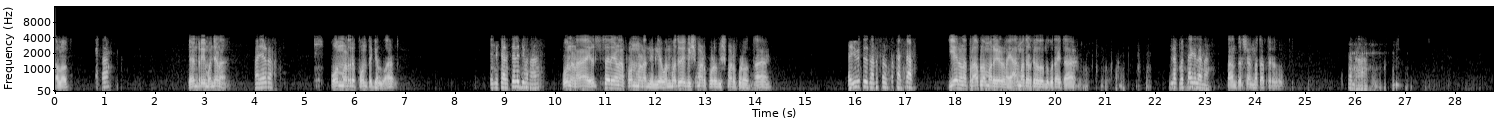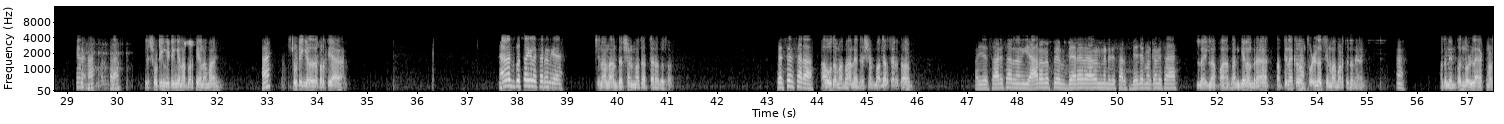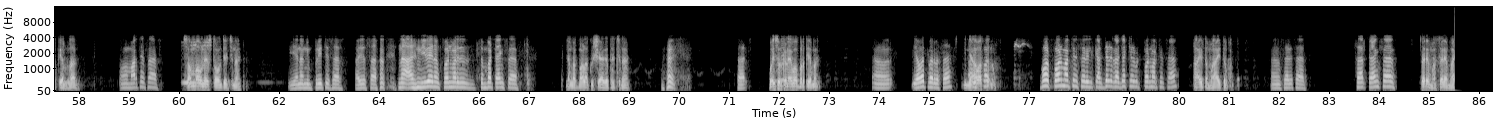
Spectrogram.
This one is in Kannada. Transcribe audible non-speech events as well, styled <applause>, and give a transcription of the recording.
ಹಲೋ? ಹಾಂ. ಏನ್ರಿ ಮಂಜಣ್ಣ? ಹಾಂ ಹೇಳ್ರಿ. ಫೋನ್ ಮಾಡಿದ್ರೆ ಫೋನ್ ತೆಗಿಯಲ್ವಾ? ಇಲ್ಲಿ ಕೆಲಸದಲ್ಲಿದ್ದೀವಣ್ಣ ಫೋನ್ ಅಣ್ಣ? ಎರಡು ಸರಿ ಅಣ್ಣ ಫೋನ್ ಮಾಡೋದು ನಿನಗೆ? ಒಂದು ಮದುವೆಗೆ ವಿಶ್ ಮಾಡಿಕೊಡು ವಿಶ್ ಮಾಡಿಕೊಡು ಅಂತ. ದಯವಿಟ್ಟು ನನಗೆ ಸ್ವಲ್ಪ ಕಷ್ಟ ಆಗ್ತದೆ ಏನಣ್ಣ ಪ್ರಾಬ್ಲಮ್ ಅವ್ರು ಹೇಳೋಣ ಯಾರು ಮಾತಾಡ್ತಿರೋದು ಒಂದು ಗೊತ್ತಾಯ್ತಾ? ಇಲ್ಲ ಗೊತ್ತಾಗಿಲ್ಲ ಅಣ್ಣ. ನಾನು ದರ್ಶನ್ ಮಾತಾಡ್ತಿರೋದು. ಅಣ್ಣ. ಏನಣ್ಣ ನಮಸ್ಕಾರ ಶೂಟಿಂಗ್ ಗೀಟಿಂಗ್ ಏನೋ ಬರ್ತೀಯನಮ್ಮ ಹಾಂ ಶೂಟಿಂಗ್ ಹೇಳಿದ್ರೆ ಬರ್ತೀಯಾ? ಯಾರಂತ ಗೊತ್ತಾಗಿಲ್ಲ ಸರ್ ನನಗೆ. ಚಿನ್ನ ನಾನು ದರ್ಶನ್ ಮಾತಾಡ್ತಾ ಇರೋದು. ದರ್ಶನ್ ಸರ ಹೌದಮ್ಮ ನಾನೇ ದರ್ಶನ್ ಮಾತಾಡ್ತಾ ಇರೋದು. ಅಯ್ಯೋ ಸಾರಿ ಸರ್ ನನಗೆ ಯಾರು ಬೇರೆ ಯಾರು ಅನ್ಕೊಂಡಿದ್ದೆ ಸರ್ ಬೇಜಾರು ಮಾಡ್ಕೊಂಡೆ ಸರ್ ಇಲ್ಲ ಇಲ್ಲಪ್ಪ ನನ್ಗೇನಂದ್ರೆ ನಮ್ಮ ದಿನಕರ್ ಒಂದು ಒಳ್ಳೆ ಸಿನಿಮಾ ಮಾಡ್ತಿದ್ದಾನೆ. ಹಾಂ. ಅದು ನೀನು ಬಂದು ಒಳ್ಳೆ ಆ್ಯಕ್ಟ್ ಮಾಡ್ತೀಯಲ್ವಾ? ಹ್ಞೂ ಮಾಡ್ತೇವೆ ಸರ್. ಸಂಭಾವನೆ ಎಷ್ಟು ತೊಗೊಂತೀಯ ಹೆಚ್ಚಿನ ಏನೋ ನಿಮ್ಮ ಪ್ರೀತಿ ಸರ್. ಅಯ್ಯೋ ಸರ್ ನಾ ನೀವೇ ನಂಗೆ ಫೋನ್ ಮಾಡಿದ್ರೆ ತುಂಬ ಥ್ಯಾಂಕ್ಸ್ ಸರ್. ಎಲ್ಲ ಭಾಳ ಖುಷಿ ಆಗುತ್ತೆ ಹೆಚ್ಚಿನ <laughs> ಸರ್. ಮೈಸೂರು ಕಡೆ ಯಾವಾಗ ಬರ್ತೀಯಮ್ಮ? ಯಾವತ್ತು ಬರ್ಬೇಕು ಸರ್? ಇನ್ನು ಯಾವತ್ತೇನು ಫೋನ್ ಫೋನ್ ಮಾಡ್ತೀನಿ ಸರ್ ಇಲ್ಲಿ ಕೆಲಸದಲ್ಲಿ ರಜಾ ಕೇಳ್ಬಿಟ್ಟು ಫೋನ್ ಮಾಡ್ತೀನಿ ಸರ್. ಆಯ್ತಮ್ಮ ಆಯ್ತಮ್ಮ ಹ್ಞೂ ಸರಿ ಸರ್. Sir thanks sir. ಸರಿಯಮ್ಮ ಸರಿಯಮ್ಮ.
